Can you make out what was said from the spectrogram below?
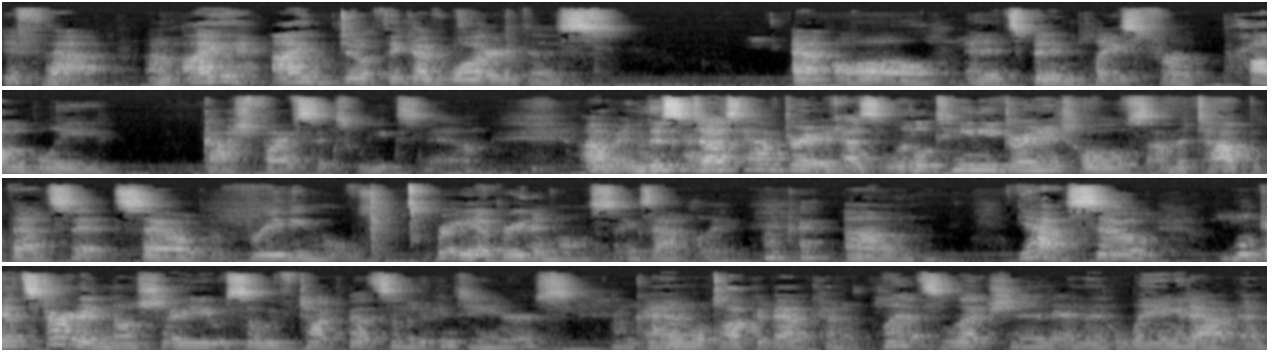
if that. Um, I I don't think I've watered this at all, and it's been in place for probably, gosh, five six weeks now. Um, and this okay. does have, drain, it has little teeny drainage holes on the top, but that's it. So breathing holes. Right, yeah, breathing holes, exactly. Okay. Um, yeah, so we'll get started and I'll show you. So we've talked about some of the containers okay. and we'll talk about kind of plant selection and then laying it out. And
